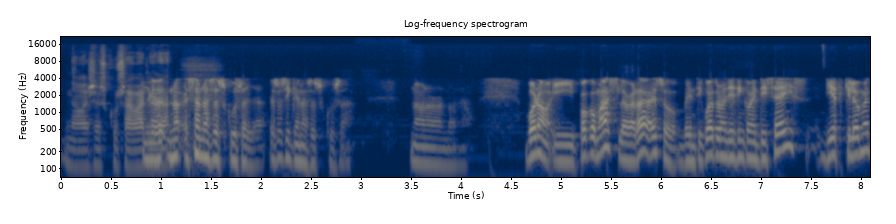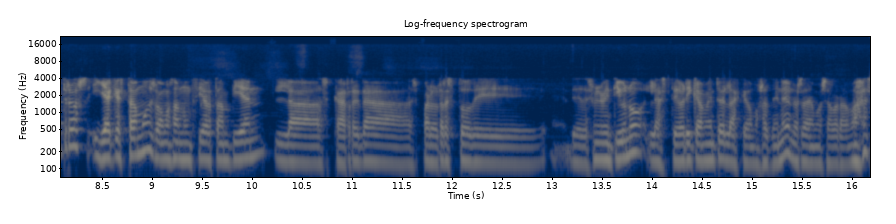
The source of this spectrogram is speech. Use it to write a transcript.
No es excusa válida. No, eso no es excusa ya. Eso sí que no es excusa. No, no, no, no. Bueno, y poco más, la verdad, eso. 24, 25, 26, 10 kilómetros. Y ya que estamos, vamos a anunciar también las carreras para el resto de, de 2021, las teóricamente las que vamos a tener, no sabemos ahora más.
